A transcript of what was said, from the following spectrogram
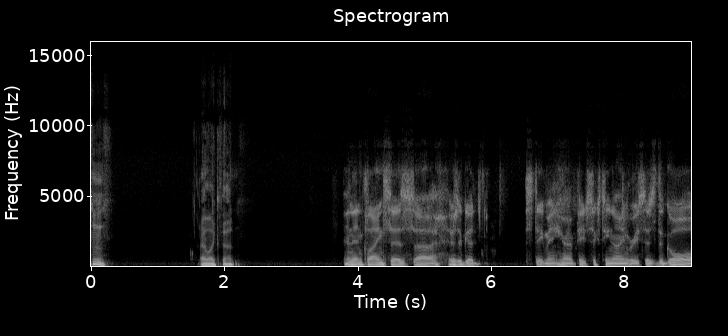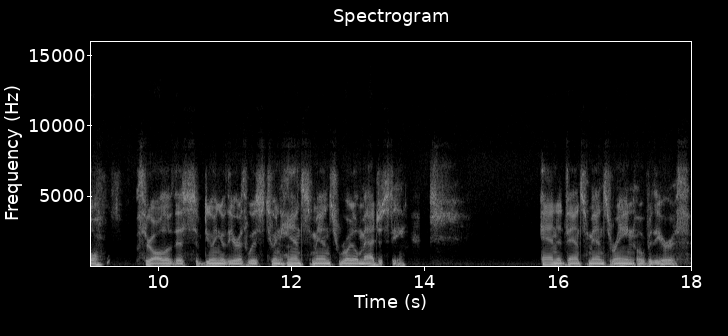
Hmm. I like that and then Kline says, uh, there's a good statement here on page 69 where he says, the goal through all of this subduing of the earth was to enhance man's royal majesty and advance man's reign over the earth.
